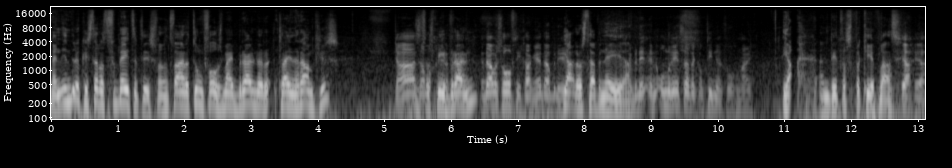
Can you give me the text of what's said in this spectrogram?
Mijn indruk is dat het verbeterd is. Want het waren toen volgens mij bruine kleine raampjes. Ja, het is was meer bruin. En daar was de hoofdingang, hè, daar beneden. Ja, dat was daar beneden, ja. En, beneden- en onderin staat een kantine volgens mij. En dit was de parkeerplaats. Ja, ja, ja.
